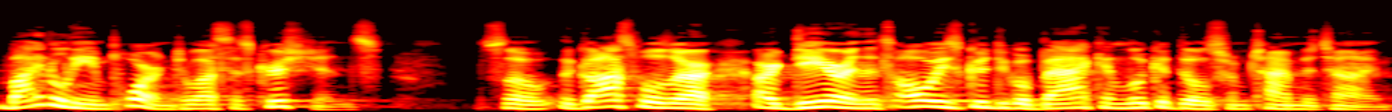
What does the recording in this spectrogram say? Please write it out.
vitally important to us as Christians. So the Gospels are, are dear, and it's always good to go back and look at those from time to time.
